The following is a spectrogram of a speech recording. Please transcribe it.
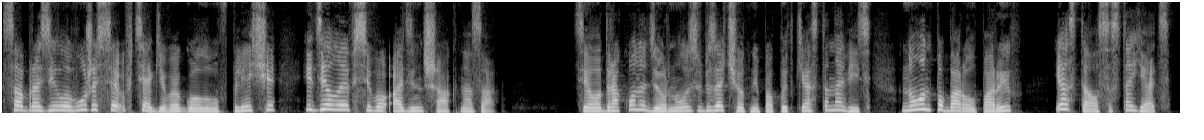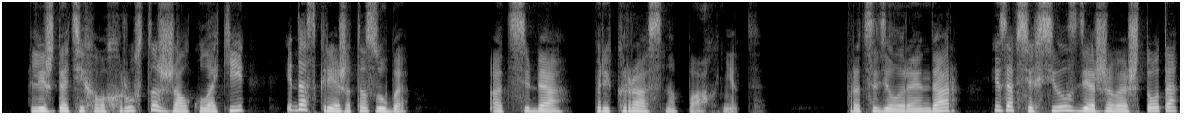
Сообразила в ужасе, втягивая голову в плечи и делая всего один шаг назад. Тело дракона дернулось в безотчетной попытке остановить, но он поборол порыв и остался стоять, лишь до тихого хруста сжал кулаки и до скрежета зубы. «От себя прекрасно пахнет», — процедил Рейндар, изо всех сил сдерживая что-то,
